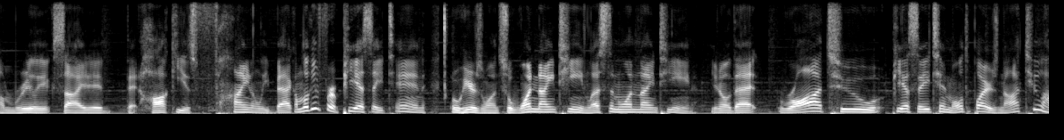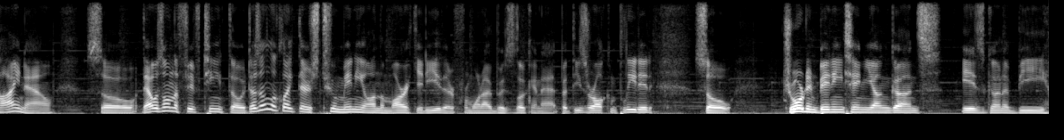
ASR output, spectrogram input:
I'm really excited that hockey is finally back. I'm looking for a PSA 10. Oh, here's one. So 119, less than 119. You know, that raw to PSA 10 multiplier is not too high now. So that was on the 15th, though. It doesn't look like there's too many on the market either from what I was looking at, but these are all completed. So Jordan Binnington Young Guns is going to be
